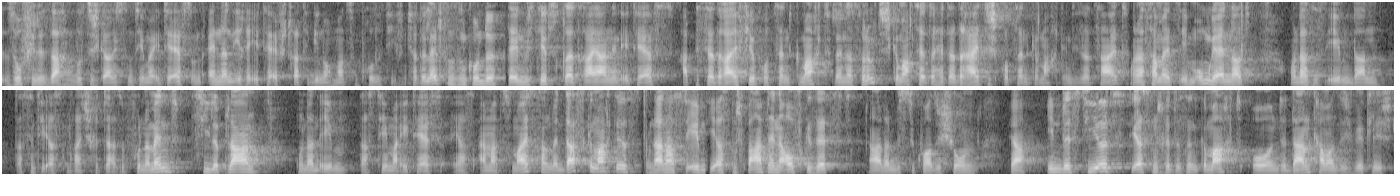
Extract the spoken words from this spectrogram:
so viele Sachen wusste ich gar nicht zum Thema ETFs und ändern ihre ETF-Strategie nochmal zum Positiven. Ich hatte letztens einen Kunde, der investiert schon seit drei Jahren in ETFs, hat bisher 3, 4 Prozent gemacht. Wenn er es vernünftig gemacht hätte, hätte er 30 Prozent gemacht in dieser Zeit. Und das haben wir jetzt eben umgeändert und das ist eben dann, das sind die ersten drei Schritte. Also Fundament, Ziele, Plan und dann eben das Thema ETFs erst einmal zu meistern. Wenn das gemacht ist, dann hast du eben die ersten Sparpläne aufgesetzt. Ja, dann bist du quasi schon ja, investiert, die ersten Schritte sind gemacht und dann kann man sich wirklich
